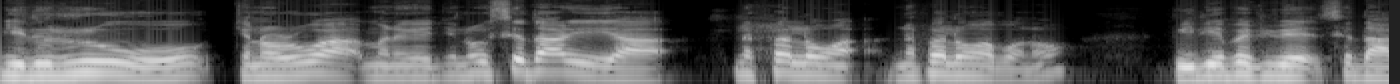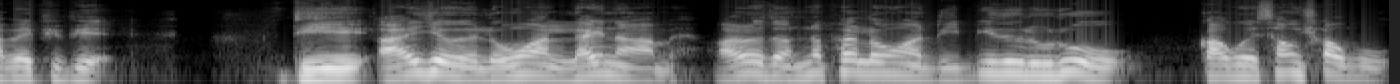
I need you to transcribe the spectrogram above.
ပြည်သူလူထုကိုကျွန်တော်တို့ကအမှန်တကယ်ကျွန်တော်တို့စစ်သားတွေကနှစ်ဖက်လုံးကနှစ်ဖက်လုံးကပေါ့နော် PDF ပဲဖြစ်ဖြစ်စစ်သားပဲဖြစ်ဖြစ်ဒီအားကြီးရဲ့လုံးဝလိုက်နာရမယ်။ဘာလို့လဲဆိုတော့နှစ်ဖက်လုံးကဒီပြည်သူလူထုကိုကာကွယ်ဆောင်ရှောက်ဖို့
